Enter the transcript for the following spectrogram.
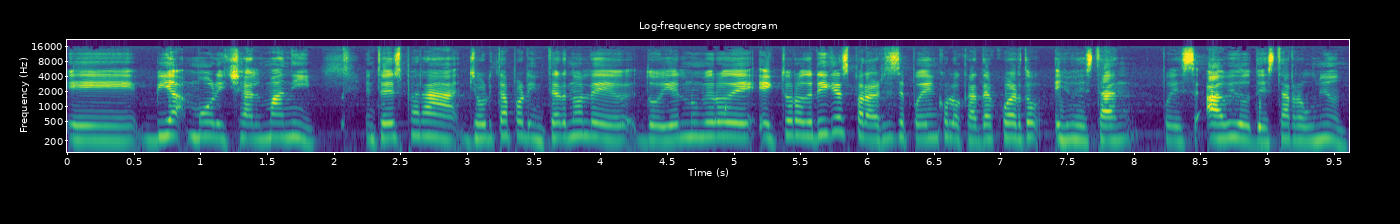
eh, vía Morichal Maní. Entonces, para yo ahorita por interno le doy el número de Héctor Rodríguez para ver si se pueden colocar de acuerdo. Ellos están pues ávidos de esta reunión.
